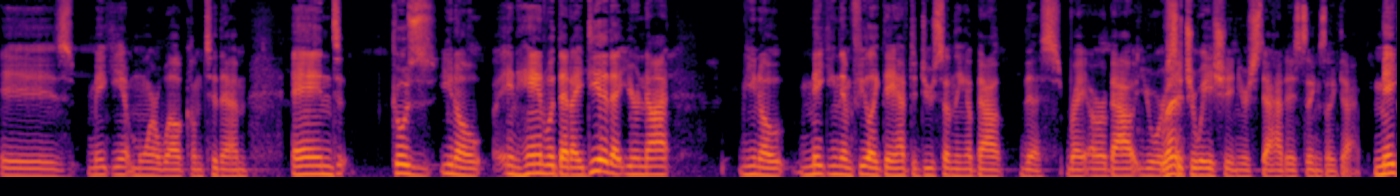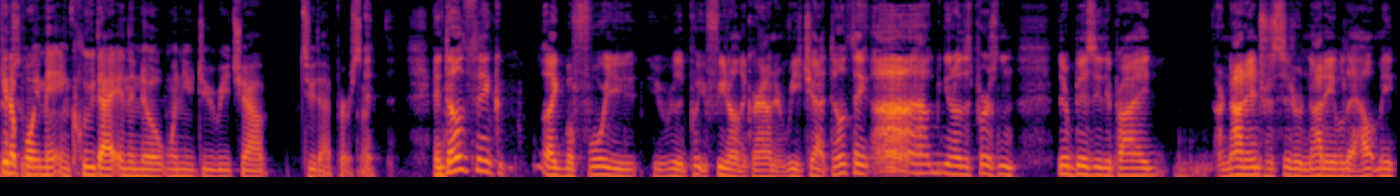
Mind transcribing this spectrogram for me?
is making it more welcome to them and goes, you know, in hand with that idea that you're not, you know, making them feel like they have to do something about this, right? Or about your Right. situation, your status, things like that. Make an appointment, include that in the note when you do reach out to that person. And don't think like before you you really put your feet on the ground and reach out. Don't think ah you know this person they're busy. They probably are not interested or not able to help me.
